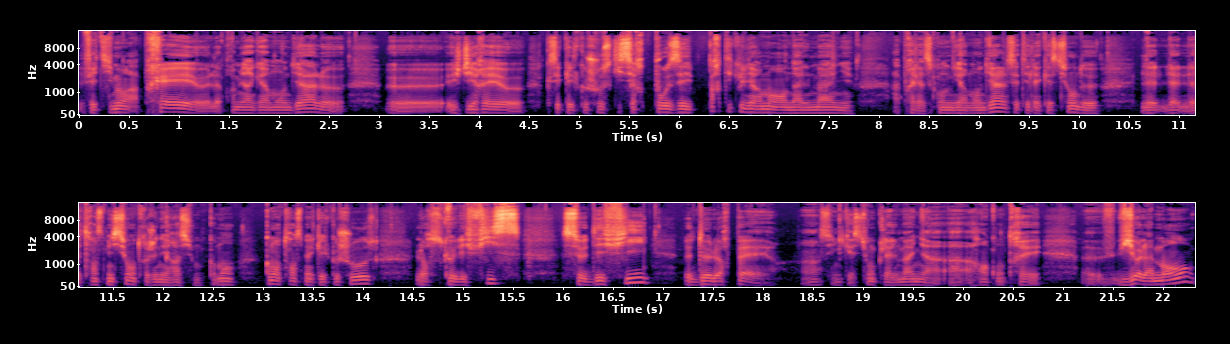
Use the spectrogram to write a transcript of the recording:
effectivement après la Première Guerre mondiale, et je dirais que c'est quelque chose qui s'est reposé particulièrement en Allemagne après la Seconde Guerre mondiale, c'était la question de la, transmission entre générations. Comment, comment transmettre quelque chose lorsque les fils se défient de leur père? Hein? c'est une question que l'Allemagne a, rencontrée euh, violemment,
